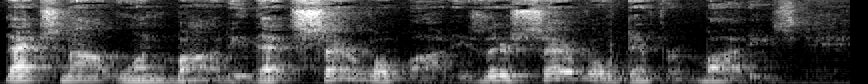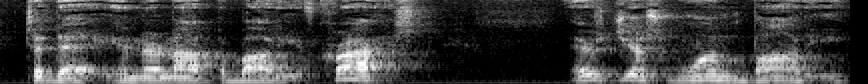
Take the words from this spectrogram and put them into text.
that's not one body. That's several bodies. There's several different bodies today, and they're not the body of Christ. There's just one body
